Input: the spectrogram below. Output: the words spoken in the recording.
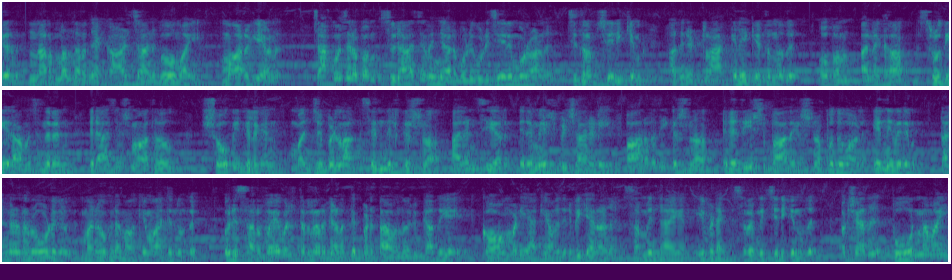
ഗിർ നർമ്മം നിറഞ്ഞ കാഴ്ചാനുഭവമായി മാറുകയാണ്. ചാക്കോച്ചനൊപ്പം സുരാജ് വെഞ്ഞാറുമോട് കൂടി ചേരുമ്പോഴാണ് ചിത്രം ശരിക്കും അതിന്റെ ട്രാക്കിലേക്ക് എത്തുന്നത്. ഒപ്പം അനഘ ശ്രുതി രാമചന്ദ്രൻ രാജേഷ് മാധവ് ഷോബി തിലകൻ മഞ്ജു പിള്ള സെന്തിൽ കൃഷ്ണ അലൻസിയർ രമേഷ് പിഷാരടി പാർവതി കൃഷ്ണ രതീഷ് ബാലകൃഷ്ണ പൊതുവാൾ എന്നിവരും തങ്ങളുടെ റോളുകൾ മനോഹരമാക്കി മാറ്റുന്നുണ്ട്. ഒരു സർവൈവൽ ത്രില്ലർ ഗണത്തിൽപ്പെടുത്താവുന്ന ഒരു കഥയെ കോമഡിയാക്കി അവതരിപ്പിക്കാനാണ് സംവിധായകൻ ഇവിടെ ശ്രമിച്ചിരിക്കുന്നത്. പക്ഷെ അത് പൂർണമായി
